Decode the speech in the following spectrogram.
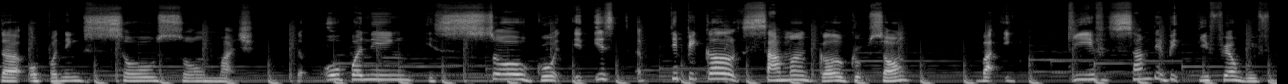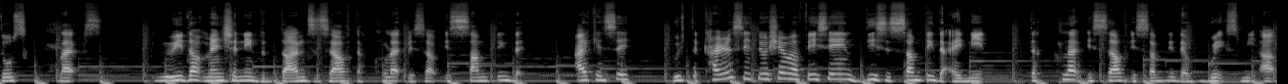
the opening so, so much. The opening is so good. It is a typical summer girl group song, but it gives something a bit different with those claps. Without mentioning the dance itself, the clap itself is something that I can say with the current situation we're facing, this is something that I need. The clap itself is something that wakes me up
